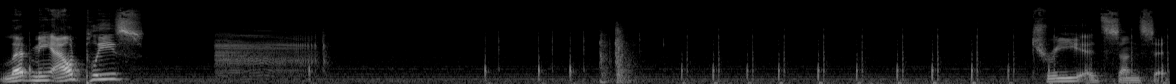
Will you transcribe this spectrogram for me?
Let me out, please. Tree at sunset.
